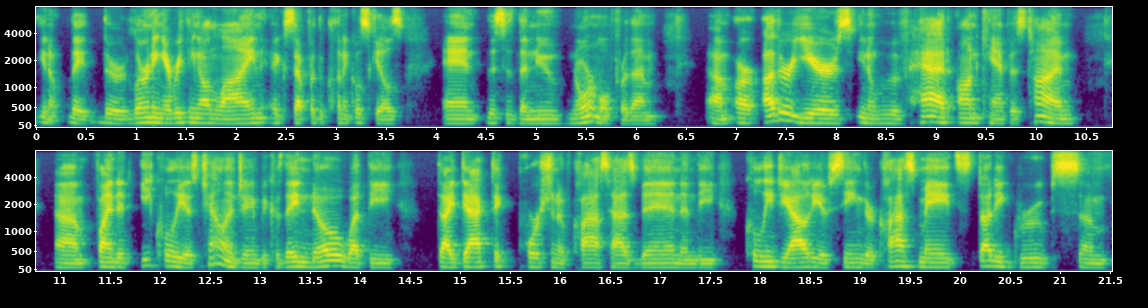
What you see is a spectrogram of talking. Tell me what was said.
you know, they they're learning everything online except for the clinical skills, and this is the new normal for them. Um, our other years, you know, who have had on-campus time, um, find it equally as challenging because they know what the didactic portion of class has been and the collegiality of seeing their classmates, study groups, um,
